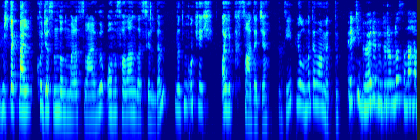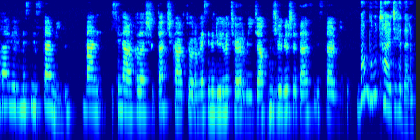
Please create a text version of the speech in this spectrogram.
Müstakbel kocasının da numarası vardı. Onu falan da sildim. Dedim okey. Ayıp sadece deyip yoluma devam ettim. Peki böyle bir durumda sana haber verilmesini ister miydin? Ben seni arkadaşlıktan çıkartıyorum ve seni düğünüme çağırmayacağım gibi bir şey dersin ister miydin? Ben bunu tercih ederim.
